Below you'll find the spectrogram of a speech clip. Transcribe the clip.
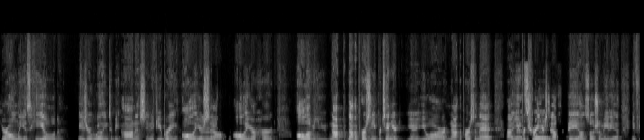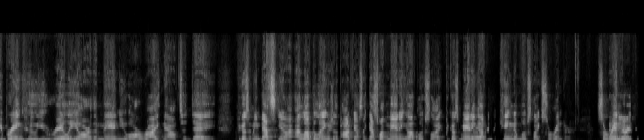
you're only as healed is you're willing to be honest. And if you bring all of yourself, all of your hurt, all of you, not not the person you pretend you're you know you are, not the person that uh, you portray good. yourself to be on social media. If you bring who you really are, the man you are right now today, because I mean that's you know I, I love the language of the podcast. Like that's what manning up looks like. Because manning right. up in the kingdom looks like surrender. Surrender Amen. is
